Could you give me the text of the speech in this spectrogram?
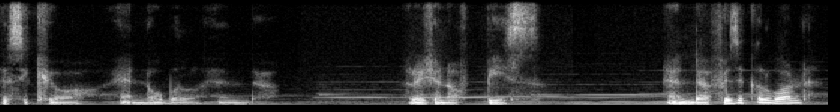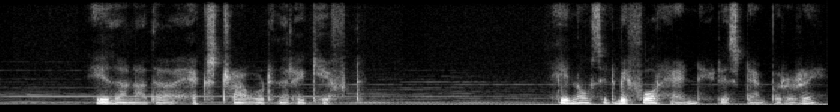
the secure and noble and uh, region of peace, And the physical world is another extraordinary gift. He knows it beforehand, it is temporary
